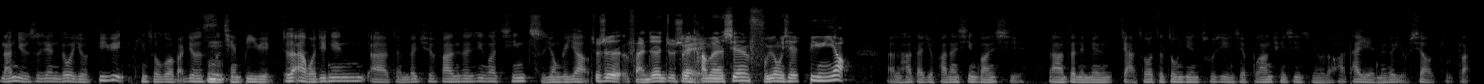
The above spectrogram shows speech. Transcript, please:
男女之间如果有避孕，听说过吧？就是事前避孕，就是啊，我今天啊、准备去发生性关系，先使用个药，就是反正就是他们先服用一些避孕药，啊，然后再去发生性关系，然后这里面假说这中间出现一些不安全性行为的话，它也能够有效阻断。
